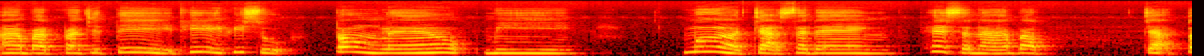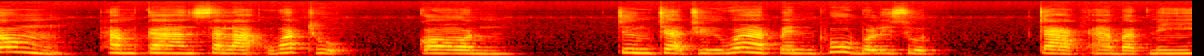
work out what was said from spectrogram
อาบัติปาจิตตีที่พิสุต้องแล้วมี เมื่อจะแสดงเทศนาบัตรจะต้องทำการสละวัตถุก่อน จึงจะถือว่าเป็นผู้บริสุทธิ์จากอาบัตินี้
